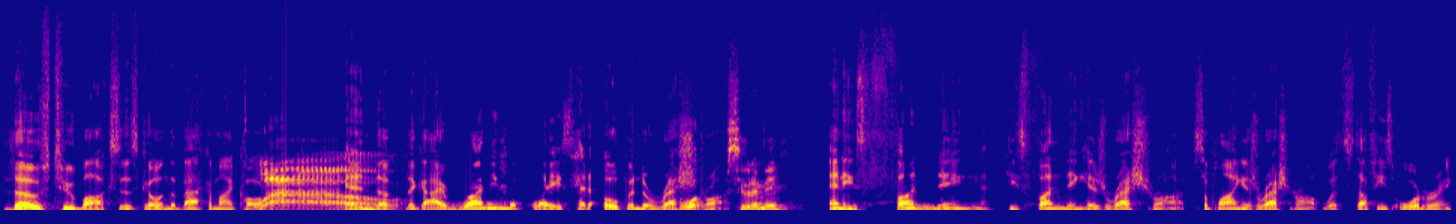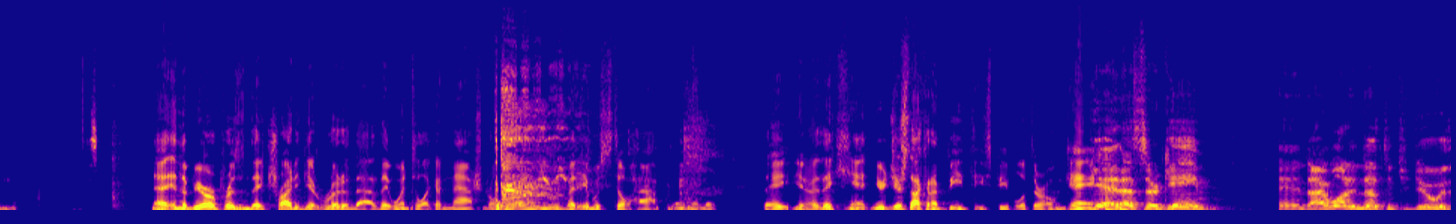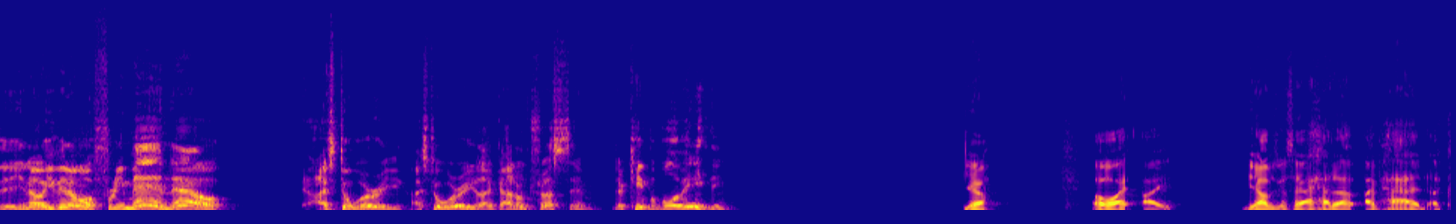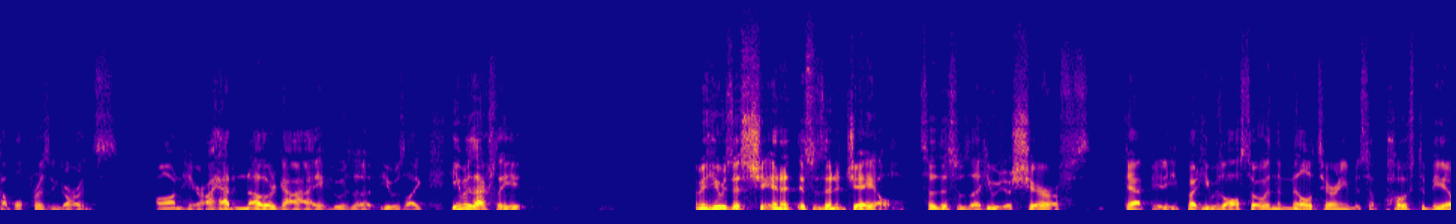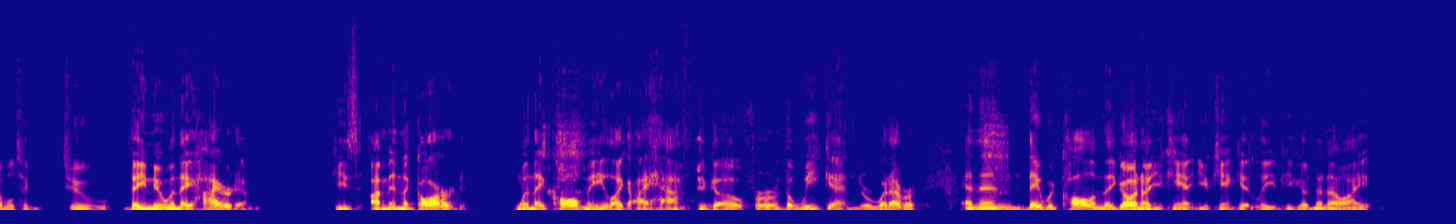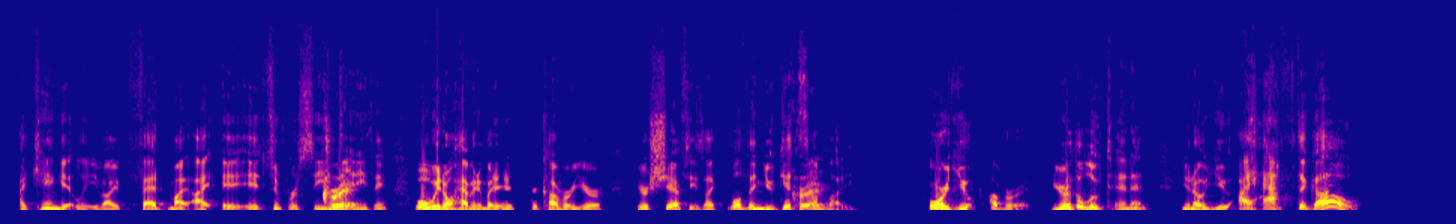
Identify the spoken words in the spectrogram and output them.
Those two boxes go in the back of my car. Wow. And the, the guy running the place had opened a restaurant. See what I mean? And he's funding he's funding his restaurant, supplying his restaurant with stuff he's ordering. Now, in the Bureau of Prisons, they tried to get rid of that. They went to like a national menu, but it was still happening. And they, you know, they can't. You're just not going to beat these people at their own game. Yeah, you know? that's their game. And I wanted nothing to do with it. You know, even though I'm a free man now, I still worry. I still worry. Like I don't trust them. They're capable of anything. Yeah. Oh, I, I, yeah, I was gonna say I had a, I've had a couple prison guards on here. I had another guy who was a, he was like, he was actually, I mean, he was a, sh- a this was in a jail, so this was a, he was a sheriff's deputy, but he was also in the military. and He was supposed to be able to, to. They knew when they hired him. He's, I'm in the guard when they call me like i have to go for the weekend or whatever. And then they would call him they go oh, no you can't you can't get leave. He goes no no i i can get leave. I fed my i it, it supersedes Correct. anything. Well we don't have anybody to, to, cover your your shift he's like well then you get Correct. somebody or you cover it. You're the lieutenant. You know you i have to go.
